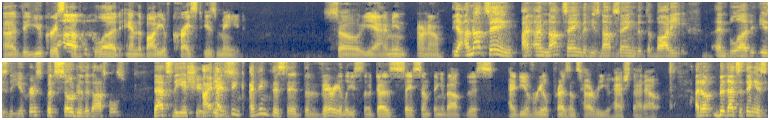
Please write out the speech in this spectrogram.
Uh, the Eucharist uh, of the blood and the body of Christ is made. So yeah, I mean, I don't know. Yeah, I'm not saying I, am not saying that he's not saying that the body and blood is the Eucharist, but so do the Gospels. That's the issue. I, is, I think I think this at the very least though does say something about this idea of real presence. However, you hash that out. I don't. But that's the thing is,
